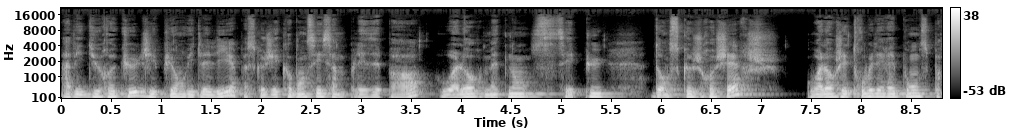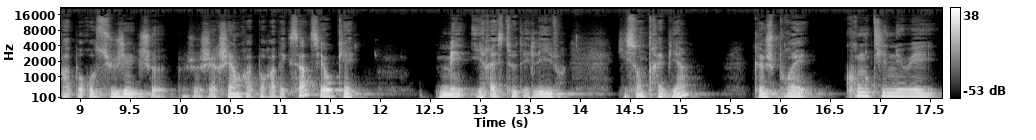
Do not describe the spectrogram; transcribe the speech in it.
avec du recul, j'ai plus envie de les lire parce que j'ai commencé, ça me plaisait pas, ou alors maintenant c'est plus dans ce que je recherche, ou alors j'ai trouvé les réponses par rapport au sujet que je, cherchais en rapport avec ça, c'est ok. Mais il reste des livres qui sont très bien, que je pourrais continuer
